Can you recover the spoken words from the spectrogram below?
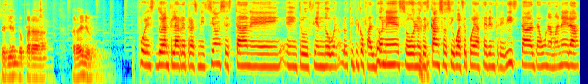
cediendo para, para ello? pues durante la retransmisión se están eh, introduciendo, bueno, lo típico faldones o en los descansos igual se puede hacer entrevistas de alguna manera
